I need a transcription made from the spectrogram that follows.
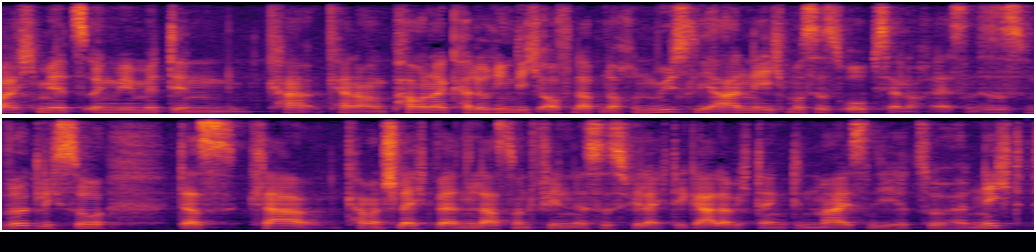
mache ich mir jetzt irgendwie mit den, keine Ahnung, paar Kalorien, die ich offen habe, noch ein Müsli an. Nee, ich muss das Obst ja noch essen. Das ist wirklich so, dass, klar, kann man schlecht werden lassen und vielen ist es vielleicht egal, aber ich denke, den meisten, die hier zuhören, nicht.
